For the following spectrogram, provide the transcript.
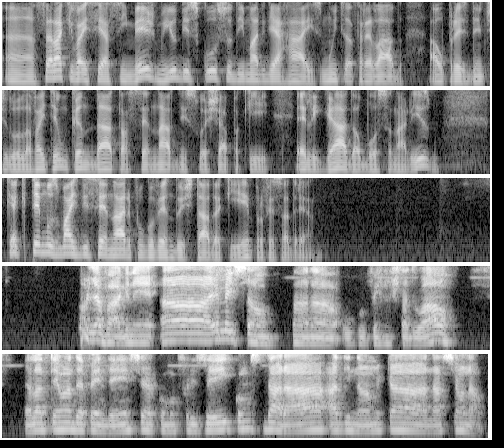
Uh, será que vai ser assim mesmo? E o discurso de Marília Reis, muito atrelado ao presidente Lula, vai ter um candidato a Senado em sua chapa que é ligado ao bolsonarismo? O que é que temos mais de cenário para o governo do Estado aqui, hein, professor Adriano? Olha, Wagner, a eleição para o governo estadual, ela tem uma dependência, como frisei, como se dará a dinâmica nacional.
